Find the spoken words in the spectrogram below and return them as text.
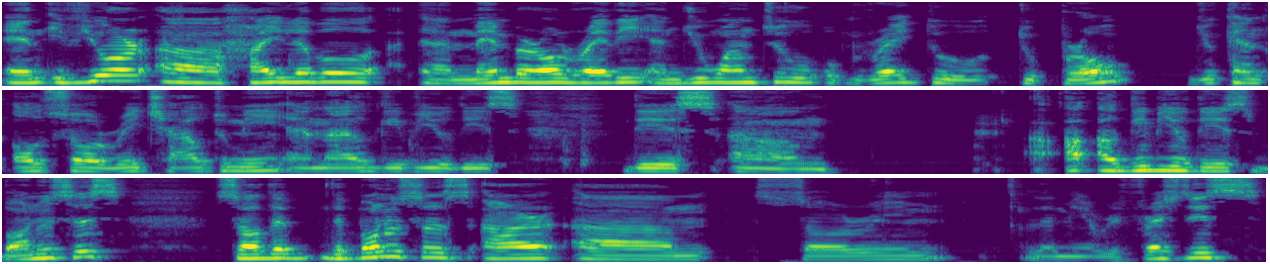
And if you're a high level uh, member already and you want to upgrade to, to pro, you can also reach out to me and I'll give you this, this, um, I'll give you these bonuses so the, the bonuses are, um, sorry, let me refresh this.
